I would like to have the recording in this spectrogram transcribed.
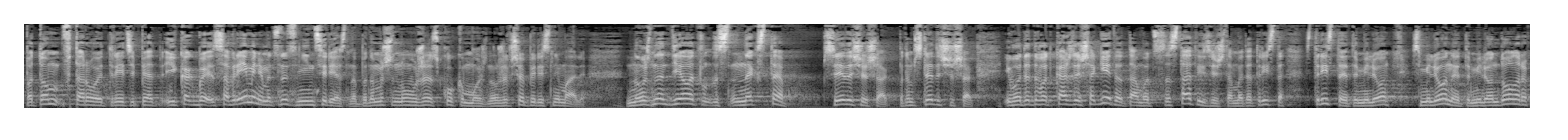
потом второй, третий, пятый. И как бы со временем это становится неинтересно, потому что, ну, уже сколько можно, уже все переснимали. Нужно делать next step следующий шаг, потом следующий шаг. И вот это вот каждые шаги, это там вот со 100 тысяч, там это 300, с 300 это миллион, с миллиона это миллион долларов,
